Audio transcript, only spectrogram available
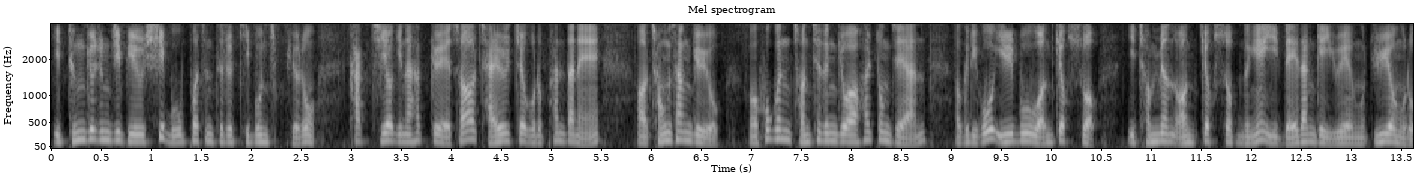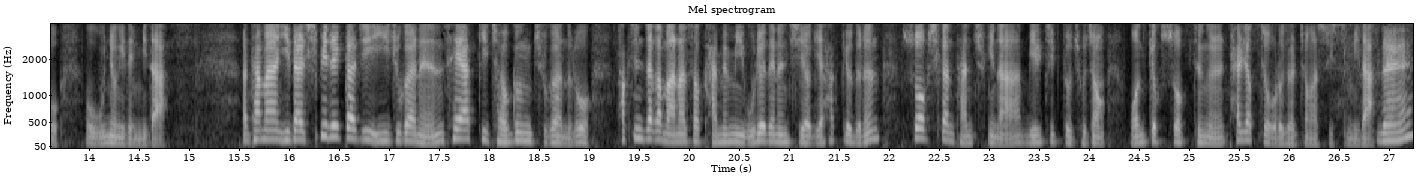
이 등교 중지 비율 15%를 기본 지표로 각 지역이나 학교에서 자율적으로 판단해 어, 정상 교육 어, 혹은 전체 등교와 활동 제한 그리고 일부 원격 수업, 이 전면 원격 수업 등의 이 네 단계 유형, 유형으로 운영이 됩니다. 다만 이달 11일까지 2주간은 새학기 적응 주간으로 확진자가 많아서 감염이 우려되는 지역의 학교들은 수업 시간 단축이나 밀집도 조정, 원격 수업 등을 탄력적으로 결정할 수 있습니다. 네.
